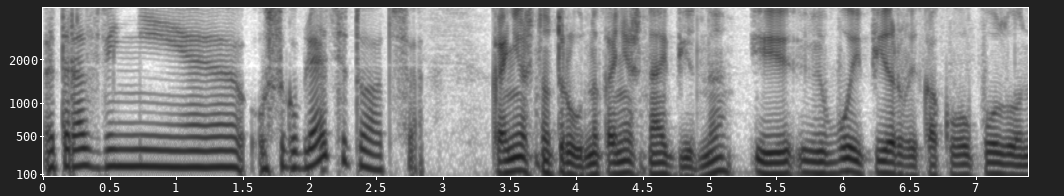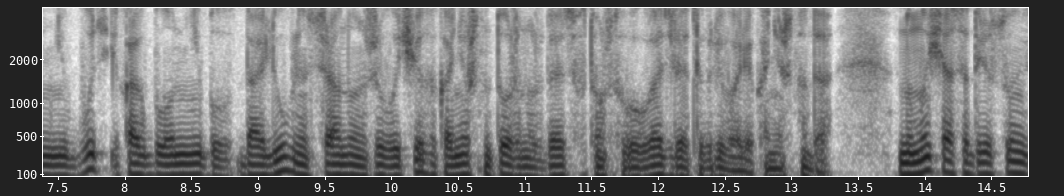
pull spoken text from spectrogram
Это разве не усугубляет ситуацию? Конечно, трудно, конечно, обидно. И любой первый, какого пола он ни будь, и как бы он ни был долюблен, все равно он живой человек, и, конечно, тоже нуждается в том, чтобы гладили, отогревали. Конечно, да. Но мы сейчас адресуем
